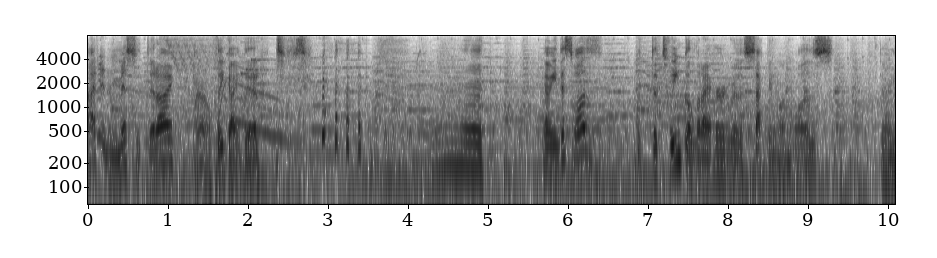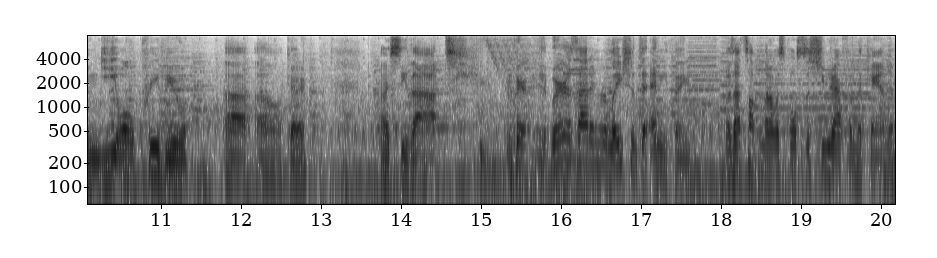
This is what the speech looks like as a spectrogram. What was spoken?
I didn't miss it, did I? I don't think I did. uh, I mean, this was the, the, twinkle that I heard where the second one was during ye old preview. Uh, oh, okay. I see that. where, where is that in relation to anything? Was that something that I was supposed to shoot at from the cannon?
